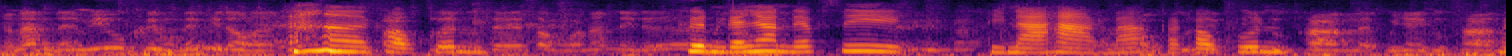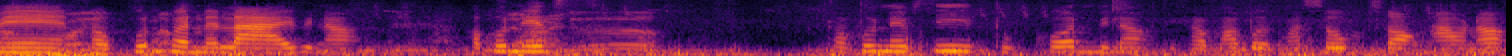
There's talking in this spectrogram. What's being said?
อันนั้นเนี่ยวิวขึ้นได้อพี่น้องนะขอบคุณ แชร์ซ่องวันนั้นเลยเด้อขึ้นกันย้อนเอฟซีที่นาหากเนาะก็ขอบคุณทุกท่านแหละผู้ใหญ่ทุกท่านแม่นขอบคุณเพิ่นหลายๆพี่น้องขอบคุณเอฟเด้อขอบคุณเอฟซีทุกคนพี่น้องที่เขามาเบิ่งมาส้มซ่องเฮาเนาะ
